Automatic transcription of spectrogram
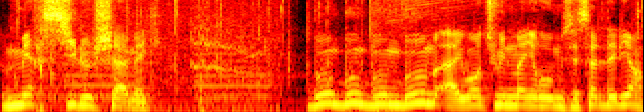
Merci le chat, mec. Boum, boum, boum, boum. I want you in my room. C'est ça le délire?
